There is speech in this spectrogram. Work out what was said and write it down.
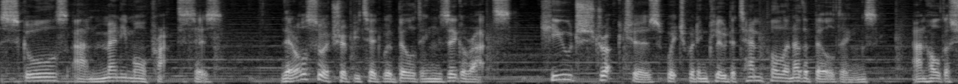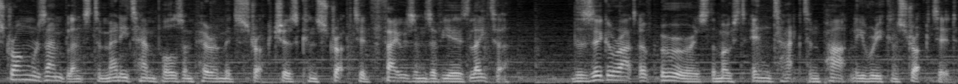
schools, and many more practices. They're also attributed with building ziggurats, huge structures which would include a temple and other buildings, and hold a strong resemblance to many temples and pyramid structures constructed thousands of years later. The ziggurat of Ur is the most intact and partly reconstructed,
